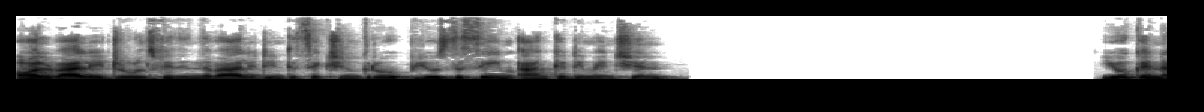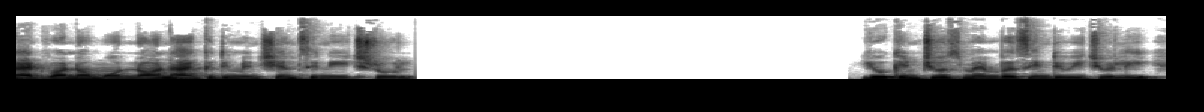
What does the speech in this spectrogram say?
All valid rules within the valid intersection group use the same anchor dimension. You can add one or more non-anchor dimensions in each rule. You can choose members individually,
